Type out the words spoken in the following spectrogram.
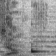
jungle.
